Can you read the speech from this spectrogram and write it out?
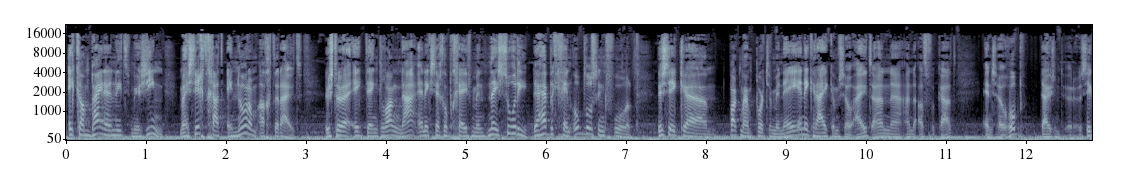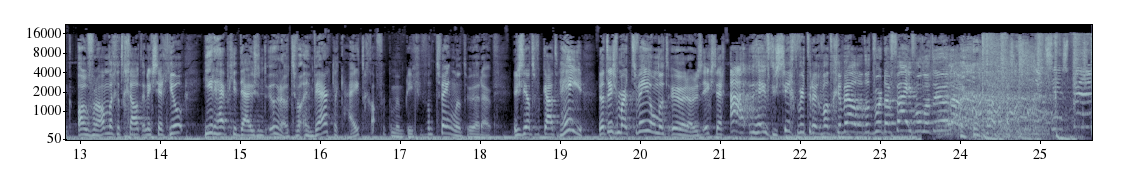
ik kan bijna niets meer zien. Mijn zicht gaat enorm achteruit. Dus ik denk lang na en ik zeg op een gegeven moment... nee, sorry, daar heb ik geen oplossing voor. Dus ik eh, pak mijn portemonnee en ik reik hem zo uit aan, eh, aan de advocaat. En zo, hop, 1000 euro. Dus ik overhandig het geld en ik zeg... joh, hier heb je 1000 euro. Terwijl in werkelijkheid gaf ik hem een briefje van 200 euro. Dus die advocaat, hé, hey, dat is maar 200 euro. Dus ik zeg, ah, u heeft uw zicht weer terug. Wat geweldig, dat wordt dan 500 euro.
